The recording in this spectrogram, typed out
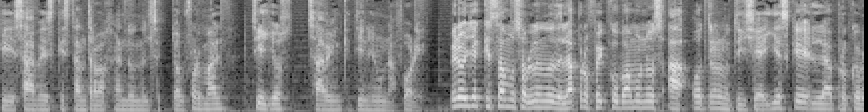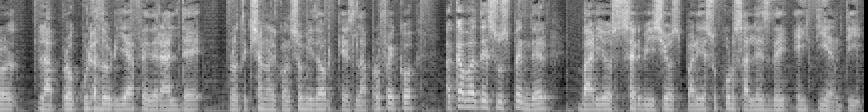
que sabes que están trabajando en el sector formal si ellos saben que tienen una FORE. Pero ya que estamos hablando de la Profeco, vámonos a otra noticia y es que la, la Procuraduría Federal de Protección al Consumidor, que es la Profeco, acaba de suspender varios servicios, varias sucursales de ATT.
